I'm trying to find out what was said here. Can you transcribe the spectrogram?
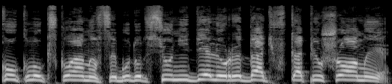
Куклукс-клановцы будут всю неделю рыдать в капюшоны!»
